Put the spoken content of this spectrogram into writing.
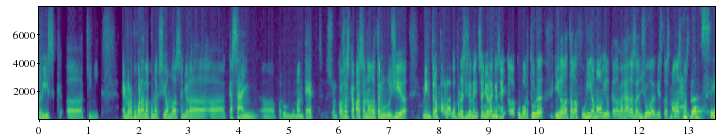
risc eh, químic. Hem recuperat la connexió amb la senyora eh, Cassany eh, per un momentet. Són coses que passen a la tecnologia. Mentre parlava precisament, senyora Cassany, de la cobertura i de la telefonia mòbil, que de vegades ens juga aquestes males passades. Doncs sí,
